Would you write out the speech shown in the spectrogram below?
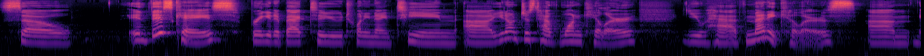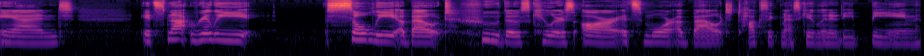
so in this case, bringing it back to 2019, uh, you don't just have one killer, you have many killers. Um, and it's not really solely about who those killers are, it's more about toxic masculinity being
